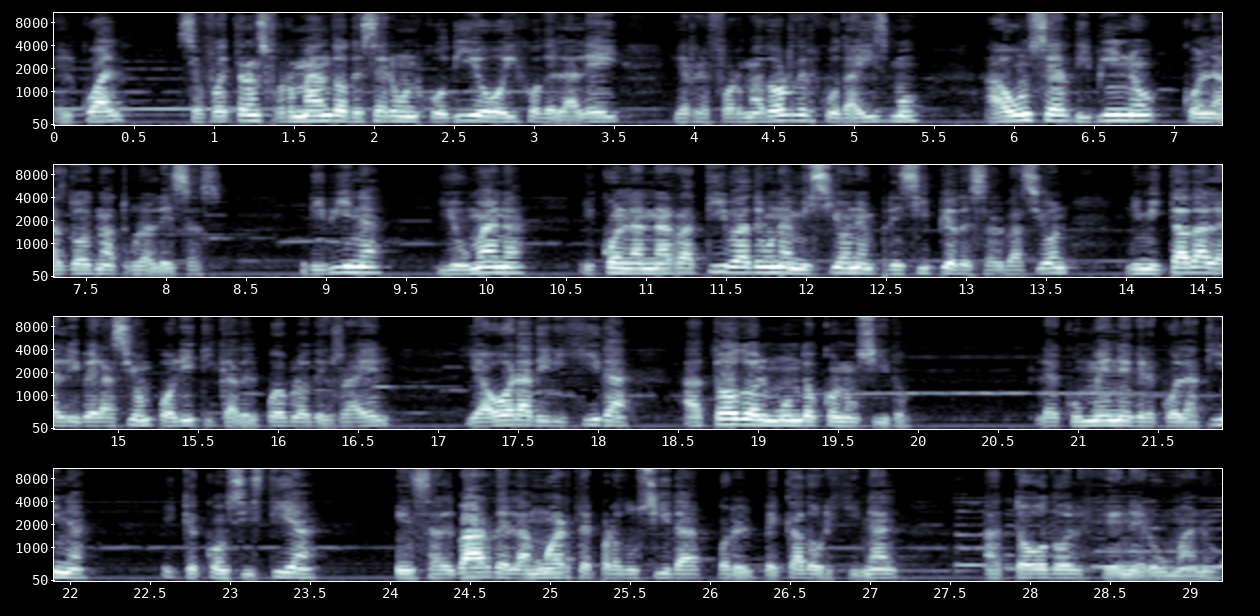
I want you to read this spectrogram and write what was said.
el cual se fue transformando de ser un judío hijo de la ley y reformador del judaísmo a un ser divino con las dos naturalezas, divina y humana, y con la narrativa de una misión en principio de salvación limitada a la liberación política del pueblo de Israel y ahora dirigida a todo el mundo conocido, la ecumene grecolatina, y que consistía en salvar de la muerte producida por el pecado original a todo el género humano.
